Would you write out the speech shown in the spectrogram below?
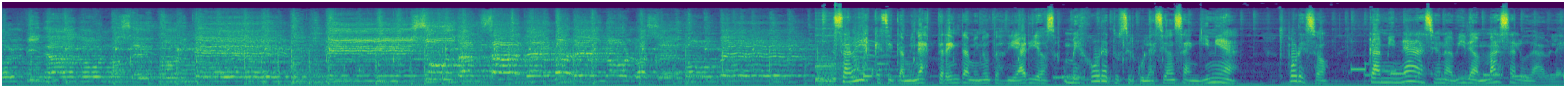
olvidado no sé por qué y su danza de moreno lo hace mover ¿Sabías que si caminas 30 minutos diarios mejora tu circulación sanguínea? Por eso, camina hacia una vida más saludable.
